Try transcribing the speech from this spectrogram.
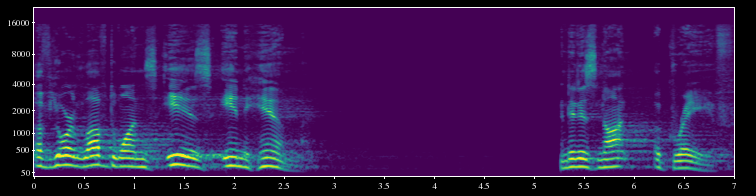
of your loved ones is in him. And it is not a grave.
